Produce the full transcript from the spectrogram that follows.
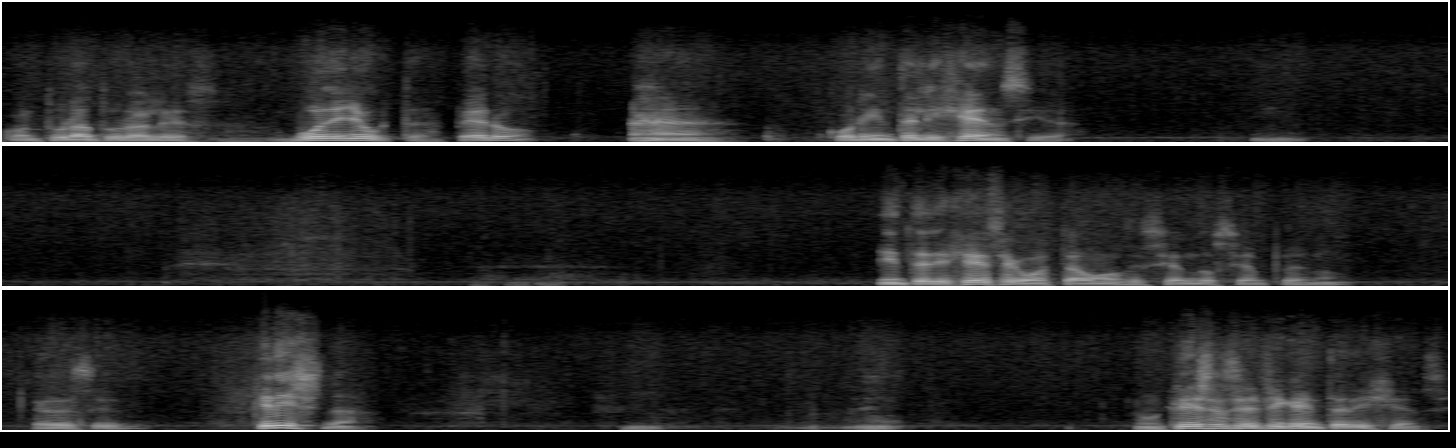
con tu naturaleza. Buddhi Yukta, pero con inteligencia. Inteligencia, como estamos diciendo siempre, ¿no? Es decir, Krishna. Krishna significa inteligencia.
